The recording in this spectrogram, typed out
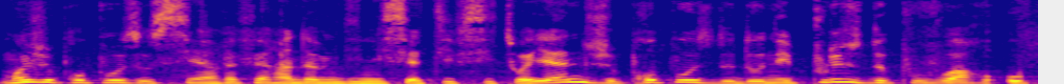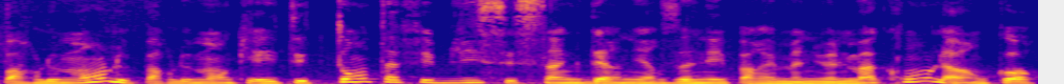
Moi, je propose aussi un référendum d'initiative citoyenne. Je propose de donner plus de pouvoir au Parlement, le Parlement qui a été tant affaibli ces cinq dernières années par Emmanuel Macron. Là encore,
